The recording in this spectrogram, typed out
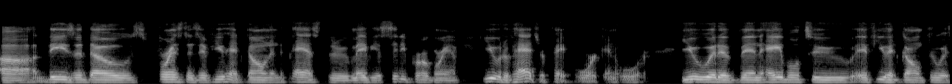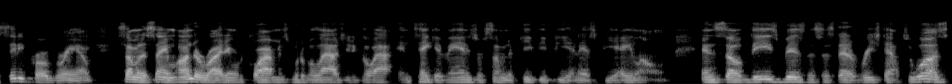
Uh, these are those, for instance, if you had gone in the past through maybe a city program, you would have had your paperwork in order. You would have been able to, if you had gone through a city program, some of the same underwriting requirements would have allowed you to go out and take advantage of some of the PPP and SBA loans. And so these businesses that have reached out to us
